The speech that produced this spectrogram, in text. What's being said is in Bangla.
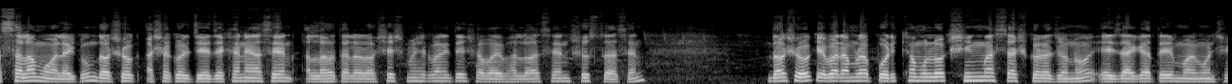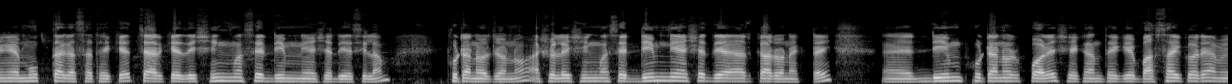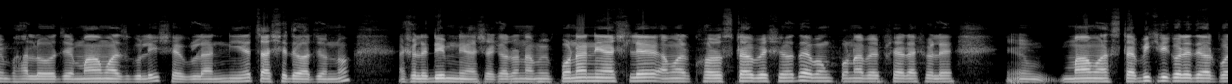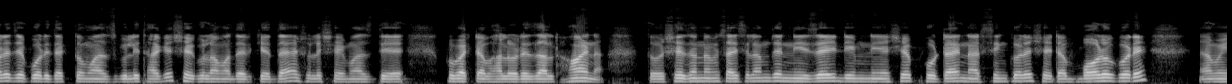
আসসালামু আলাইকুম, দর্শক, আশা করি যে যেখানে আছেন, আল্লাহ তালার অশেষ মেহরবানিতে সবাই ভালো আছেন, সুস্থ আছেন। দর্শক, এবার আমরা পরীক্ষামূলক শিং মাছ চাষ করার জন্য এই জায়গাতে ময়মনসিংহের মুক্তাগাছা থেকে চার কেজি শিং মাছের ডিম নিয়ে এসে দিয়েছিলাম ফুটানোর জন্য। আসলে শিং মাছের ডিম নিয়ে এসে দেওয়ার কারণ একটাই ডিম ফুটানোর পরে সেখান থেকে বাছাই করে আমি ভালো যে মা মাছগুলি সেগুলা নিয়ে চাষে দেওয়ার জন্য আসলে ডিম নিয়ে আসা। কারণ আমি পোনা নিয়ে আসলে আমার খরচটাও বেশি হতো এবং পোনা ব্যবসার আসলে মা মাছটা বিক্রি করে দেওয়ার পরে যে পরিত্যক্ত মাছগুলি থাকে সেগুলো আমাদেরকে দেয়। আসলে সেই মাছ দিয়ে খুব একটা ভালো রেজাল্ট হয় না। তো সেই জন্য আমি চাইছিলাম যে নিজেই ডিম নিয়ে এসে ফোটায় নার্সিং করে, সেটা বড় করে আমি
